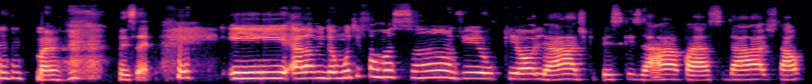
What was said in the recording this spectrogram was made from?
Mas, pois é. E ela me deu muita informação de o que olhar, de que pesquisar, qual é a cidade e tal.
